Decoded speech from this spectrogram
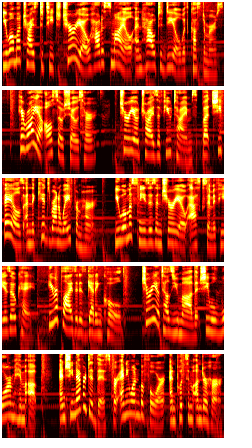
Yuuma tries to teach Churio how to smile and how to deal with customers. Hiroya also shows her. Churio tries a few times, but she fails and the kids run away from her. Yuuma sneezes and Churio asks him if he is okay. He replies it is getting cold. Churio tells Yuma that she will warm him up, and she never did this for anyone before and puts him under her.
